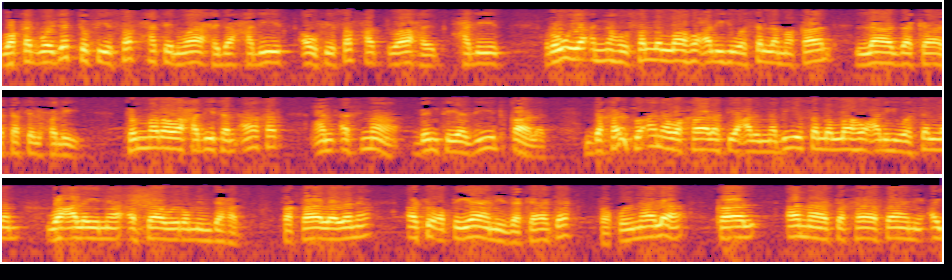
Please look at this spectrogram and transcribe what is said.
وقد وجدت في صفحة واحدة حديث أو في صفحة واحد حديث روي أنه صلى الله عليه وسلم قال لا زكاة في الحلي. ثم روى حديثا آخر عن أسماء بنت يزيد قالت دخلت أنا وخالتي على النبي صلى الله عليه وسلم وعلينا أساور من ذهب. فقال لنا أتعطيان زكاته فقلنا لا. قال أما تخافان أن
